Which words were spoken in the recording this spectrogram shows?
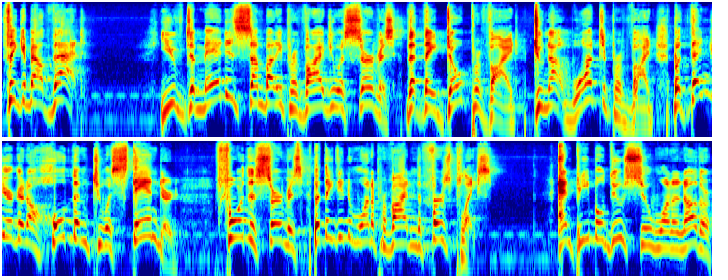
Think about that. You've demanded somebody provide you a service that they don't provide, do not want to provide, but then you're going to hold them to a standard for the service that they didn't want to provide in the first place. And people do sue one another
